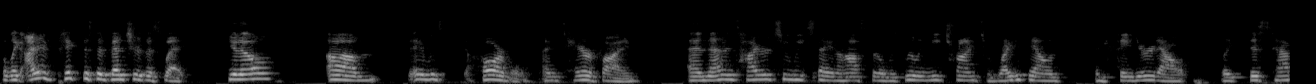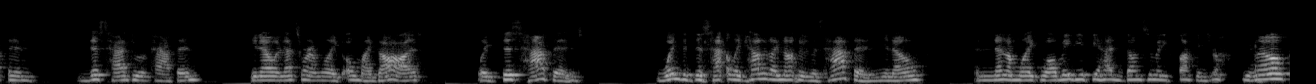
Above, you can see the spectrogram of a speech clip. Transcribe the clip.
But like I didn't pick this adventure this way, you know? Um, it was horrible and terrifying. And that entire two week stay in the hospital was really me trying to write it down and figure it out. Like this happened, this had to have happened you know, and that's where I'm like, oh my God, like this happened. When did this happen? Like, how did I not know this happened? You know? And then I'm like, well, maybe if you hadn't done so many fucking drugs, you know,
